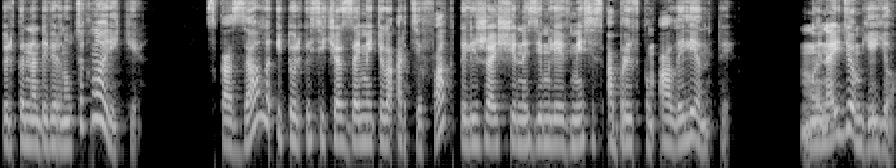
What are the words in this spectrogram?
только надо вернуться к Марике». Сказала и только сейчас заметила артефакты, лежащие на земле вместе с обрывком алой ленты. «Мы найдем ее»,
